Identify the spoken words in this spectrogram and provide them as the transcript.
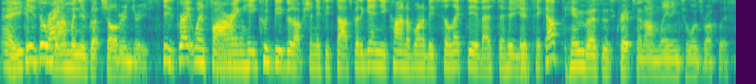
yeah, he can he's still great. run when you've got shoulder injuries. He's great when firing. He could be a good option if he starts, but again, you kind of want to be selective as to who you It's pick up. him versus Cripps, and I'm leaning towards Rockliff.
